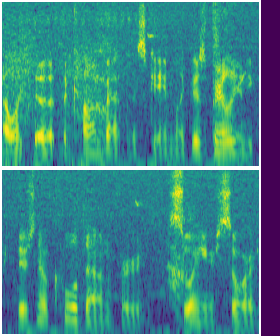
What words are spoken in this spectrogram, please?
I like the the combat in this game. Like there's barely any there's no cooldown for swinging your sword.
